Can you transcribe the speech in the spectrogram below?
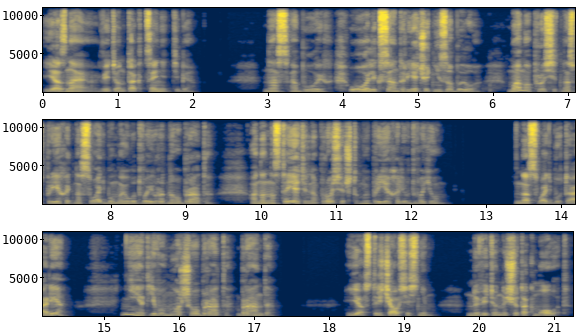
Я знаю, ведь он так ценит тебя. Нас обоих. О, Александр, я чуть не забыла. Мама просит нас приехать на свадьбу моего двоюродного брата. Она настоятельно просит, чтобы мы приехали вдвоем. На свадьбу Тария? Нет, его младшего брата, Бранда. Я встречался с ним, но ведь он еще так молод.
